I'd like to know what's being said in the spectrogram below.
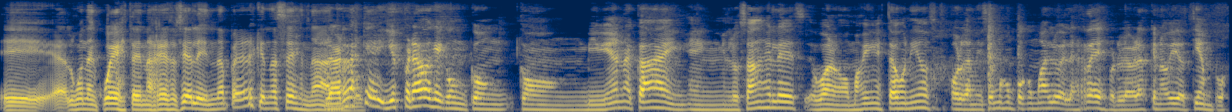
eh, alguna encuesta en las redes sociales, y no, pero es que no haces nada. La verdad es que yo esperaba que con, con, con Viviana acá en, en Los Ángeles, bueno, o más bien en Estados Unidos, organicemos un poco más lo de las redes, pero la verdad es que no ha habido tiempo.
